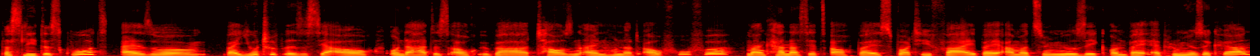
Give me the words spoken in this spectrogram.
das Lied ist gut. Also bei YouTube ist es ja auch und da hat es auch über 1100 Aufrufe. Man kann das jetzt auch bei Spotify, bei Amazon Music und bei Apple Music hören.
